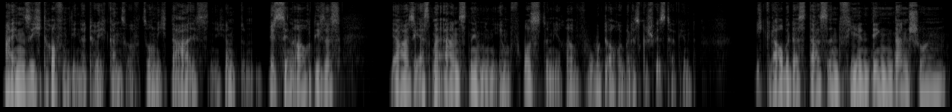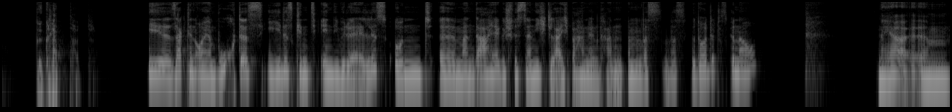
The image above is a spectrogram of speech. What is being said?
Einsicht hoffen, die natürlich ganz oft so nicht da ist. Nicht? Und ein bisschen auch dieses, ja, sie erstmal ernst nehmen in ihrem Frust, in ihrer Wut auch über das Geschwisterkind ich glaube, dass das in vielen Dingen dann schon geklappt hat. Ihr sagt in eurem Buch, dass jedes Kind individuell ist und äh, man daher Geschwister nicht gleich behandeln kann. Ähm, was, was bedeutet das genau? Naja, ähm,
